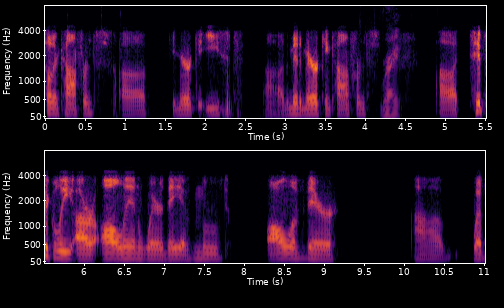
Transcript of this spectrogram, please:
Southern Conference, uh, the America East, uh, the Mid American Conference, right, uh, typically are all in where they have moved all of their uh, web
